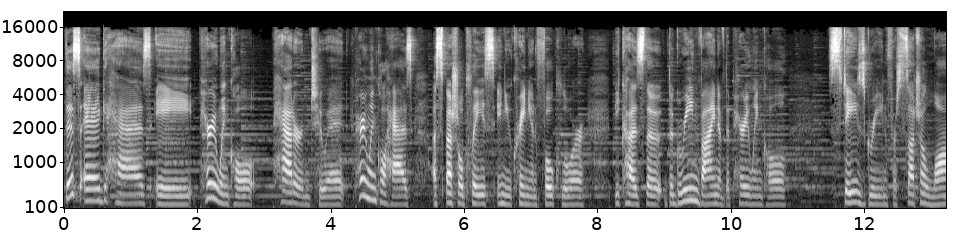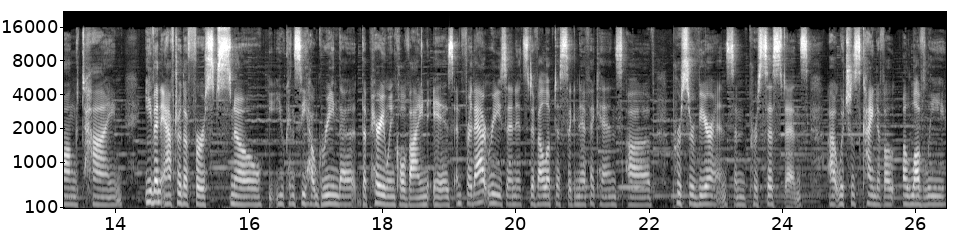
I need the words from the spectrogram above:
This egg has a periwinkle pattern to it. Periwinkle has a special place in Ukrainian folklore because the, the green vine of the periwinkle stays green for such a long time. Even after the first snow, you can see how green the, the periwinkle vine is. And for that reason, it's developed a significance of perseverance and persistence, uh, which is kind of a, a, lovely,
